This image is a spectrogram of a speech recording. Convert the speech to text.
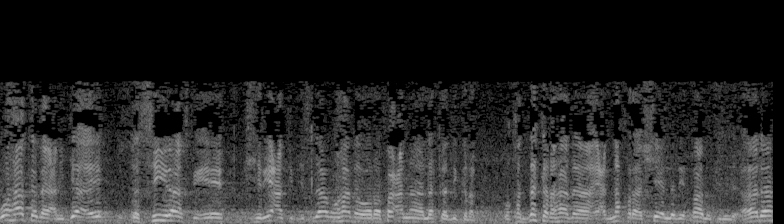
وهكذا يعني جاء إيه؟ تسهيلات في إيه؟ شريعة الإسلام وهذا ورفعنا لك ذكرك. وقد ذكر هذا يعني نقرأ الشيء الذي قاله في هذا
